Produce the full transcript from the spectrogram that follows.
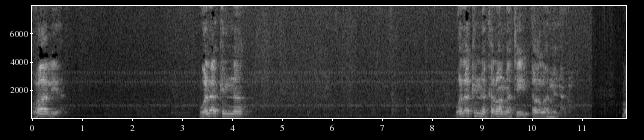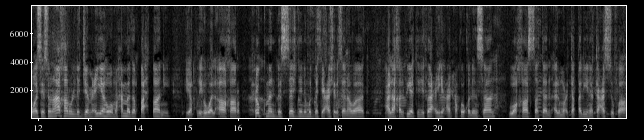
غالية. ولكن ولكن كرامتي أغلى منها. مؤسس آخر للجمعية هو محمد القحطاني. يقضي هو الآخر حكما بالسجن لمدة عشر سنوات على خلفية دفاعه عن حقوق الإنسان وخاصة المعتقلين تعسفا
